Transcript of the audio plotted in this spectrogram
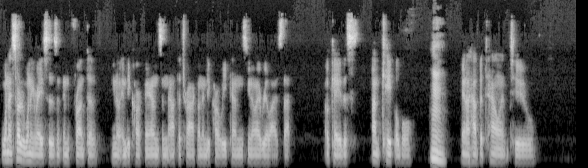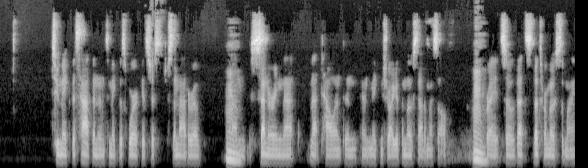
when I started winning races in- in front of, you know, IndyCar fans and at the track on IndyCar weekends, you know, I realized that, okay, this, I'm capable Mm. and I have the talent to, to make this happen and to make this work. It's just, just a matter of, Mm. um, centering that, that talent and, and making sure I get the most out of myself. Mm. Right. So that's, that's where most of my,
